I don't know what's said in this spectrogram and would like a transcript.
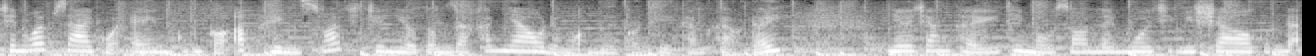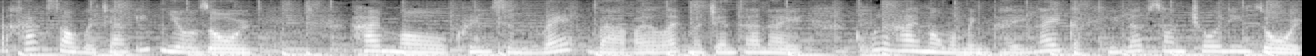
Trên website của em cũng có up hình swatch trên nhiều tông da khác nhau để mọi người có thể tham khảo đấy. Như Trang thấy thì màu son lên môi chị Michelle cũng đã khác so với Trang ít nhiều rồi Hai màu Crimson Red và Violet Magenta này cũng là hai màu mà mình thấy ngay cả khi lớp son trôi đi rồi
